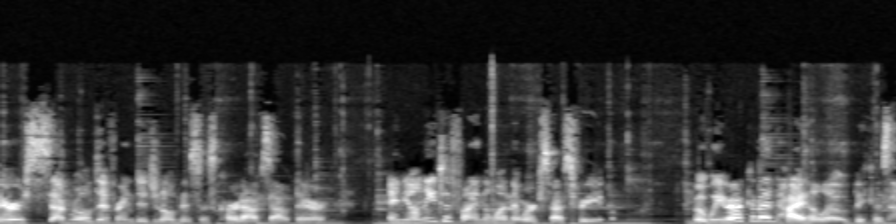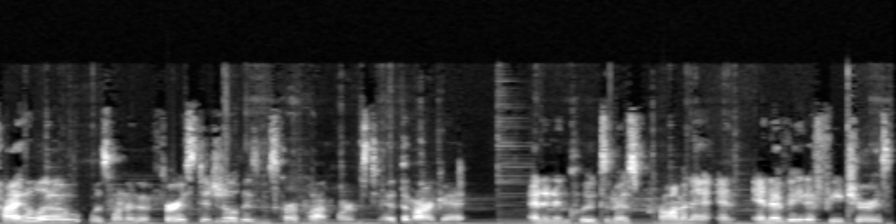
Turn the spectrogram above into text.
There are several different digital business card apps out there, and you'll need to find the one that works best for you. But we recommend HiHello because HiHello was one of the first digital business card platforms to hit the market and it includes the most prominent and innovative features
